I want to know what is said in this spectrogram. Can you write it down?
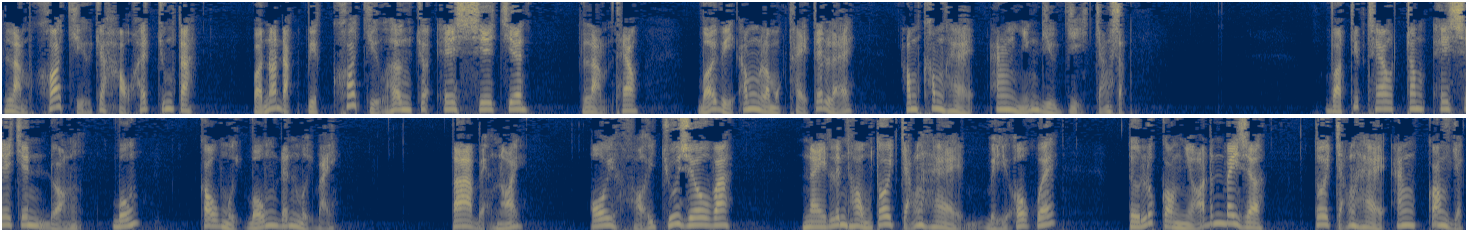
làm khó chịu cho hầu hết chúng ta, và nó đặc biệt khó chịu hơn cho Ezechiel làm theo, bởi vì ông là một thầy tế lễ, ông không hề ăn những điều gì chẳng sạch. Và tiếp theo trong Ezechiel đoạn 4, câu 14 đến 17. Ta bèn nói, Ôi hỏi Chúa giê va này linh hồn tôi chẳng hề bị ô quế, từ lúc còn nhỏ đến bây giờ, tôi chẳng hề ăn con vật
